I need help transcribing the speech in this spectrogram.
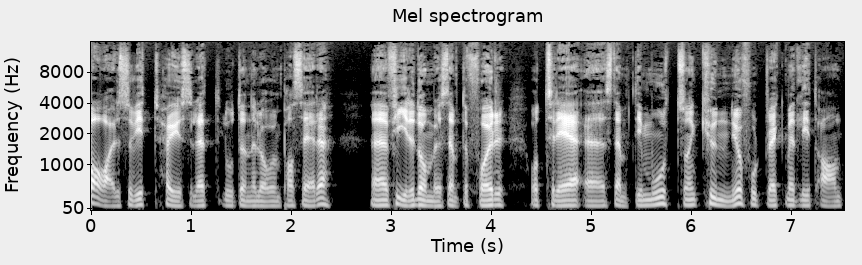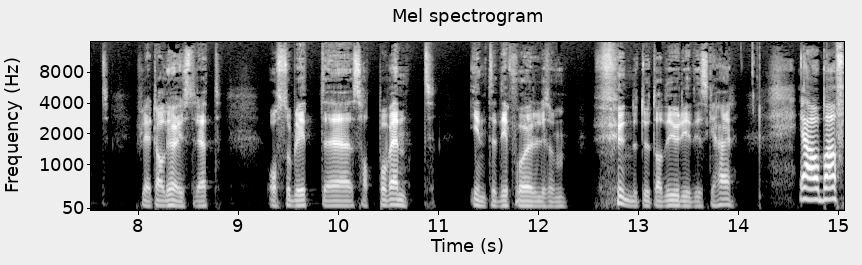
bare så vidt Høyesterett lot denne loven passere. Eh, fire dommere stemte for, og tre eh, stemte imot. Så den kunne jo fort vekk med et litt annet flertall i Høyesterett også blitt eh, satt på vent, inntil de får liksom funnet ut av det juridiske her. Ja, og bare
